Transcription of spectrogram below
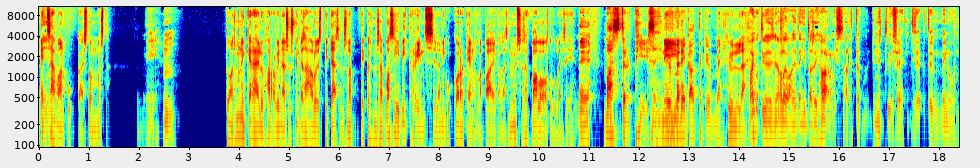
et Niin. sä vaan hukkaisi tuommoista. Niin. Mm. Tuo on semmoinen keräilyharvinaisuus, minkä sä haluaisit pitää semmoisella, tiedätkö, semmoisella lasivitriinissä sillä niin kuin korkeammalla paikalla, se, missä se valo tulee siihen. niin. Masterpiece. Niin. 10 kautta 10. Kyllä. Vaikuttiko se siinä olevan jotenkin tosi harmissaan, että nyt se, se minun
